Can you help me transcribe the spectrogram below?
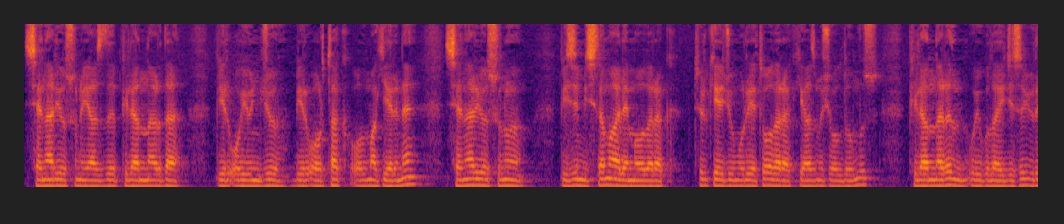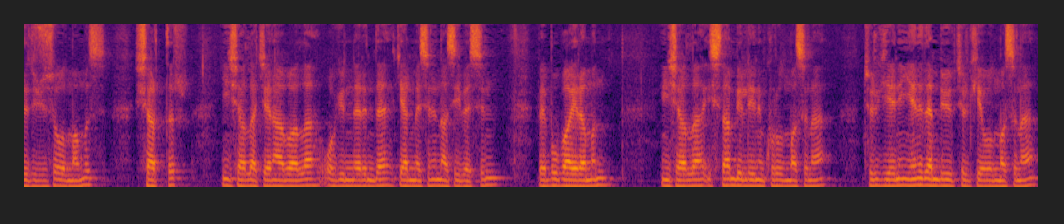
senaryosunu yazdığı planlarda bir oyuncu, bir ortak olmak yerine senaryosunu bizim İslam alemi olarak, Türkiye Cumhuriyeti olarak yazmış olduğumuz planların uygulayıcısı, üreticisi olmamız şarttır. İnşallah Cenab-ı Allah o günlerinde gelmesini nasip etsin ve bu bayramın inşallah İslam Birliği'nin kurulmasına, Türkiye'nin yeniden büyük Türkiye olmasına,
